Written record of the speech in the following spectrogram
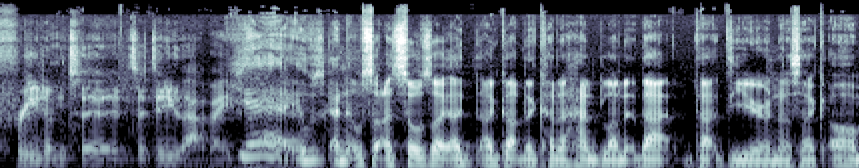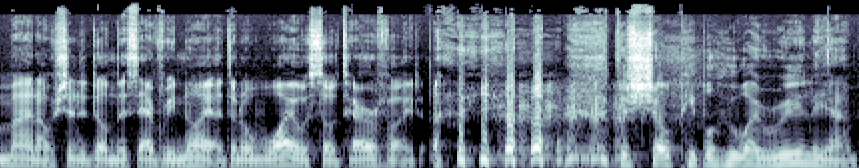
freedom to, to do that, basically. Yeah, it was, and it was. and So I was like, I, I got the kind of handle on it that that year, and I was like, oh man, I should have done this every night. I don't know why I was so terrified to show people who I really am.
